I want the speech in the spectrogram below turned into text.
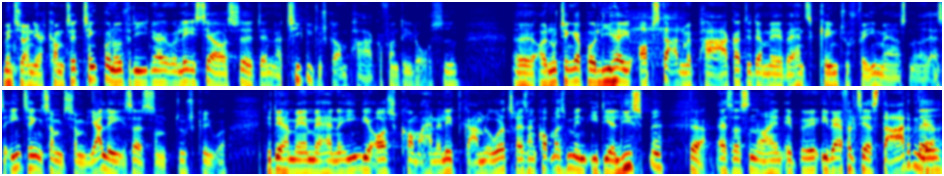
Men Søren, jeg kom til at tænke på noget, fordi når jeg læste jeg også øh, den artikel, du skrev om Parker for en del år siden. Øh, og nu tænker jeg på lige her i opstarten med Parker, det der med, hvad hans claim to fame er og sådan noget. Altså en ting, som, som jeg læser, som du skriver, det er det her med, at han er egentlig også kommer, han er lidt gammel, 68, han kommer som en idealisme, Ja. altså sådan, og han, øh, i hvert fald til at starte med.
